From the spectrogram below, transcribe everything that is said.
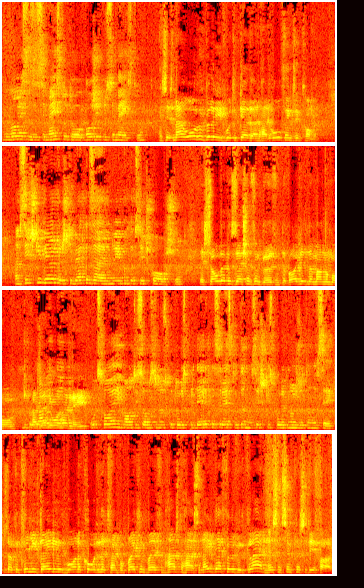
говори се за семейството, Божието семейство. It says, "Now all who believed were together and had all things in common. А всички вярващи бяха заедно и имаха всичко общо. They sold their possessions and goods and divided them among them all, И as anyone had продаваха need. от своя имот и собственост, като разпределяха средствата на всички според нуждата на всеки. So continued daily with one accord in the temple, breaking bread from house to house, and ate their food with gladness and simplicity of heart."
